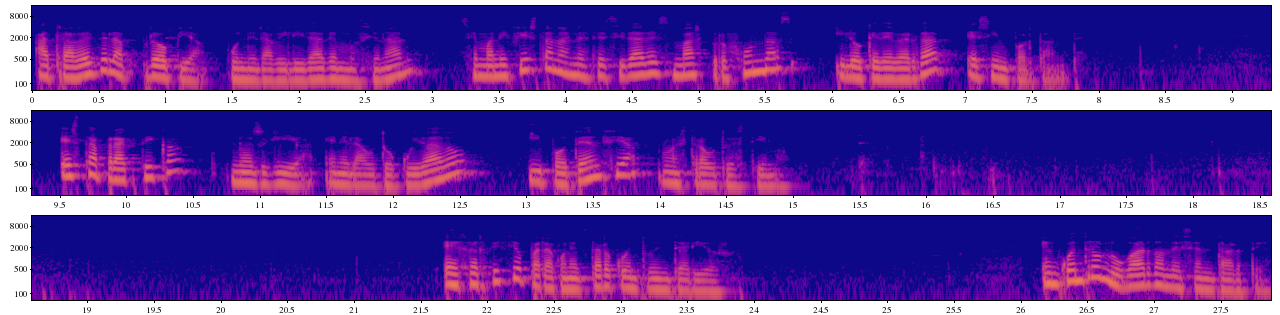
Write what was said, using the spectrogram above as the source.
A través de la propia vulnerabilidad emocional se manifiestan las necesidades más profundas y lo que de verdad es importante. Esta práctica nos guía en el autocuidado y potencia nuestra autoestima. Ejercicio para conectar con tu interior. Encuentra un lugar donde sentarte,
